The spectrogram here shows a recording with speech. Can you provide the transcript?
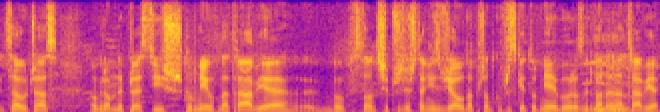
y, cały czas ogromny prestiż turniejów na trawie, y, bo stąd się przecież tenis wziął. Na początku wszystkie turnieje były rozgrywane Mhm. na trawie,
